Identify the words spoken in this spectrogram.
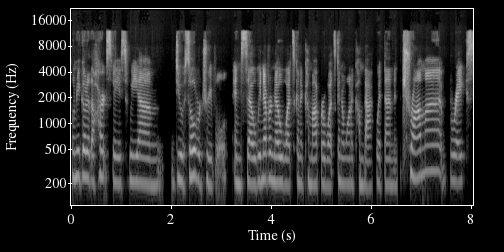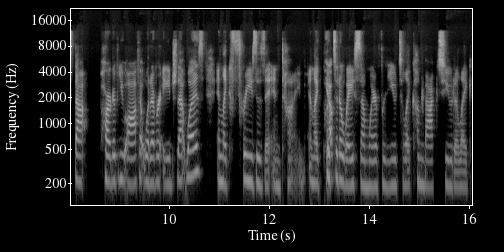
when we go to the heart space, we um do a soul retrieval. And so we never know what's going to come up or what's going to want to come back with them. And trauma breaks that part of you off at whatever age that was and like freezes it in time and like Yep. puts it away somewhere for you to like come back to to like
